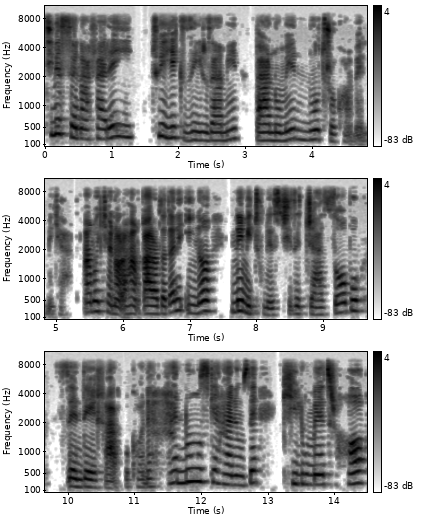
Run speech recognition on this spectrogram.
تیم سه نفره ای توی یک زیرزمین برنامه نوت رو کامل می‌کرد. اما کنار هم قرار دادن اینا نمی‌تونست چیز جذاب و زنده خلق بکنه هنوز که هنوزه کیلومترها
